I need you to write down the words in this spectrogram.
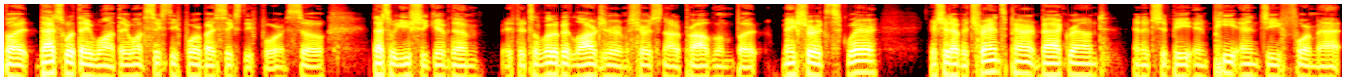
but that's what they want. They want 64 by 64. So that's what you should give them. If it's a little bit larger, I'm sure it's not a problem, but make sure it's square. It should have a transparent background and it should be in PNG format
